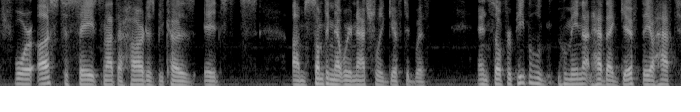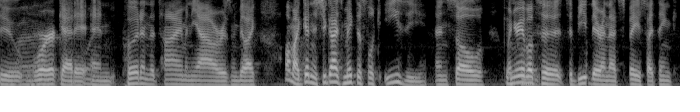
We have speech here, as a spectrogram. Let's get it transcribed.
for us to say it's not that hard is because it's um, something that we're naturally gifted with. And so for people who, who may not have that gift, they'll have to work at it and put in the time and the hours and be like, oh my goodness, you guys make this look easy. And so when Good you're able to to be there in that space, I think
